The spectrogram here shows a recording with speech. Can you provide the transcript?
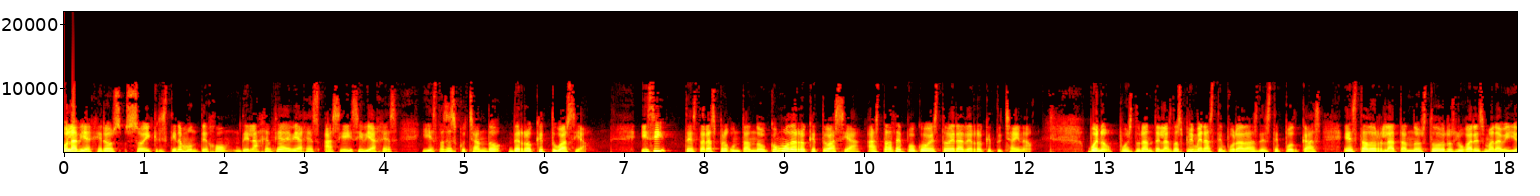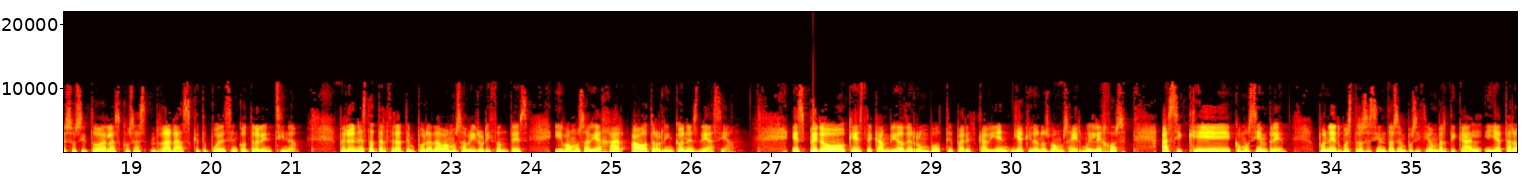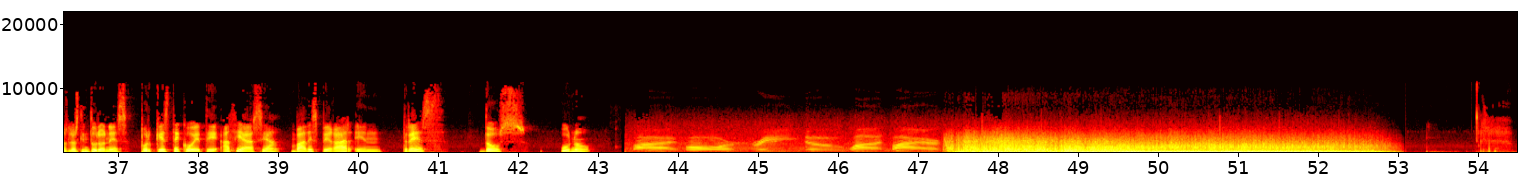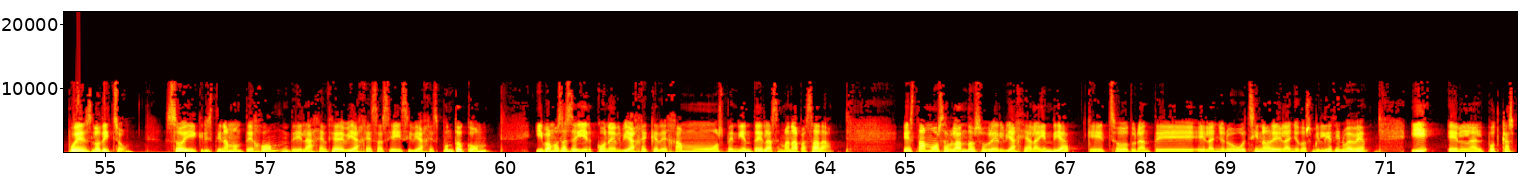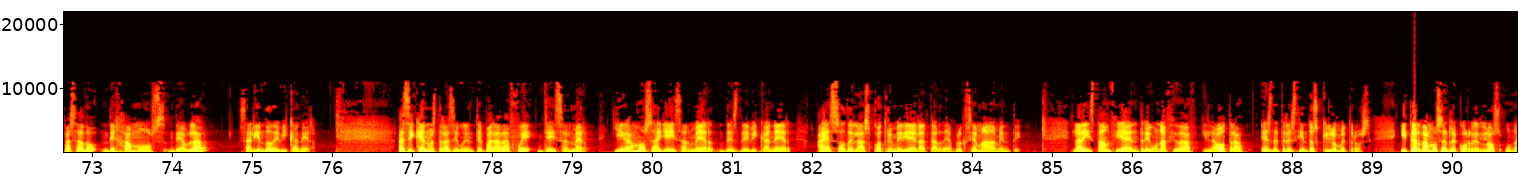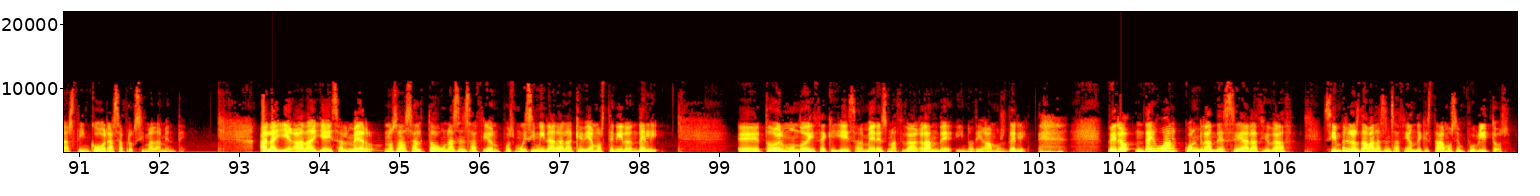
Hola viajeros, soy Cristina Montejo de la agencia de viajes Asia Easy Viajes y estás escuchando The Rocket to Asia. Y sí, te estarás preguntando, ¿cómo de Rocket to Asia? Hasta hace poco esto era de Rocket to China. Bueno, pues durante las dos primeras temporadas de este podcast he estado relatándoos todos los lugares maravillosos y todas las cosas raras que te puedes encontrar en China. Pero en esta tercera temporada vamos a abrir horizontes y vamos a viajar a otros rincones de Asia. Espero que este cambio de rumbo te parezca bien, ya que no nos vamos a ir muy lejos. Así que, como siempre, poned vuestros asientos en posición vertical y ataros los cinturones, porque este cohete hacia Asia va a despegar en 3, 2, 1. Pues lo dicho, soy Cristina Montejo de la agencia de viajes asiaisyviajes.com y vamos a seguir con el viaje que dejamos pendiente la semana pasada. Estamos hablando sobre el viaje a la India que he hecho durante el Año Nuevo Chino del año 2019 y en el podcast pasado dejamos de hablar saliendo de Bikaner. Así que nuestra siguiente parada fue Jaisalmer. Llegamos a Jaisalmer desde Bikaner a eso de las cuatro y media de la tarde aproximadamente. La distancia entre una ciudad y la otra es de 300 kilómetros y tardamos en recorrerlos unas 5 horas aproximadamente. A la llegada a Jaisalmer nos asaltó una sensación pues muy similar a la que habíamos tenido en Delhi. Eh, todo el mundo dice que Jaisalmer es una ciudad grande y no digamos Delhi. Pero da igual cuán grande sea la ciudad, siempre nos daba la sensación de que estábamos en pueblitos.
